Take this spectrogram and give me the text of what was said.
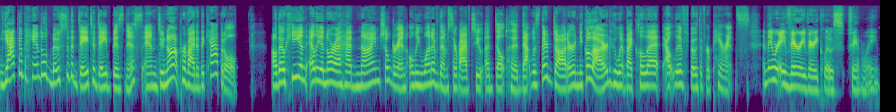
Jakob handled most of the day to day business, and Dunant provided the capital. Although he and Eleonora had nine children, only one of them survived to adulthood. That was their daughter, Nicolard, who went by Colette, outlived both of her parents. And they were a very, very close family.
